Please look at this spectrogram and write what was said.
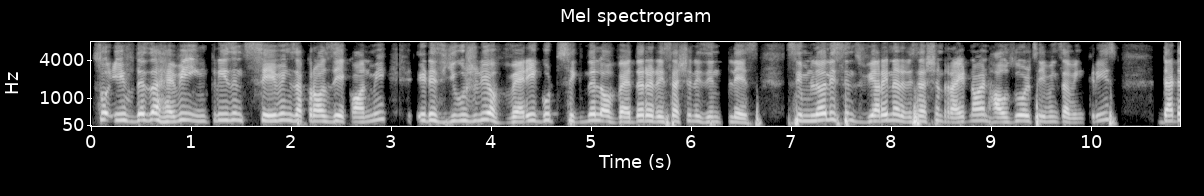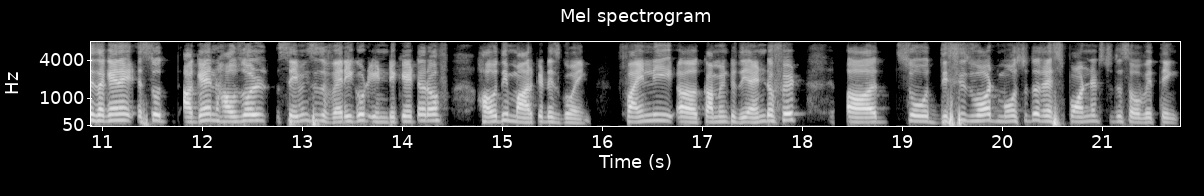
So if there's a heavy increase in savings across the economy it is usually a very good signal of whether a recession is in place. Similarly since we are in a recession right now and household savings have increased that is again so again household savings is a very good indicator of how the market is going. Finally uh, coming to the end of it uh, so this is what most of the respondents to the survey think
